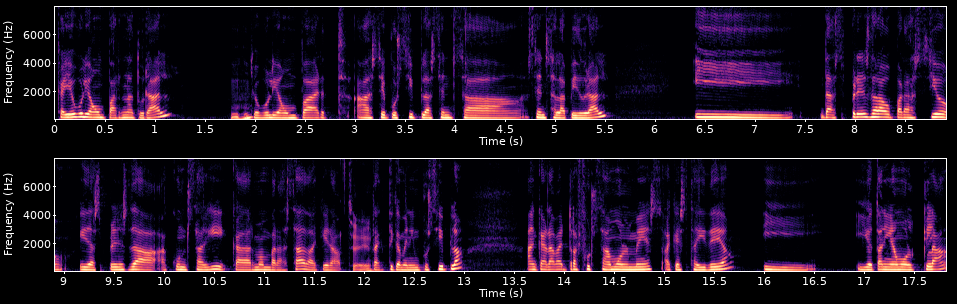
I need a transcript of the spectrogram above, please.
que jo volia un part natural, uh mhm. -huh. jo volia un part a ser possible sense, sense l'epidural, i després de l'operació i després d'aconseguir quedar-me embarassada, que era sí. pràcticament impossible, encara vaig reforçar molt més aquesta idea i, i jo tenia molt clar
